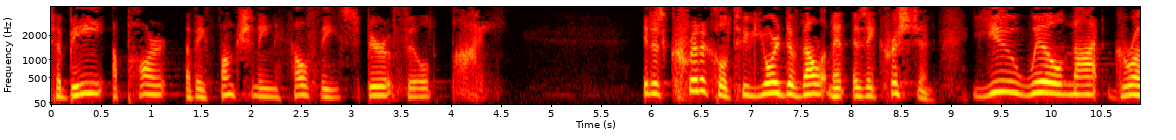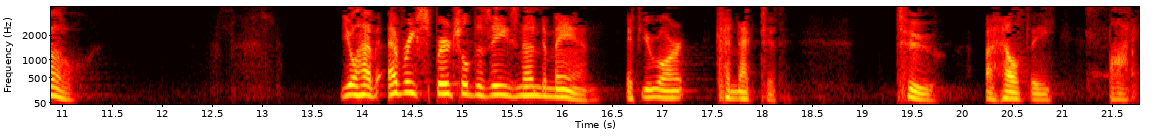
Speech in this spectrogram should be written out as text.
to be a part of a functioning, healthy, spirit-filled body. It is critical to your development as a Christian. You will not grow. You'll have every spiritual disease known to man if you aren't connected to a healthy body.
